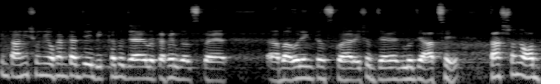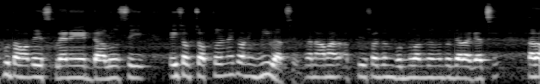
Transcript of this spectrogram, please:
কিন্তু আমি শুনি ওখানকার যে বিখ্যাত জায়গাগুলো ট্রাফেলগার স্কোয়ার বা ওয়েলিংটন স্কোয়ার এইসব জায়গাগুলো যে আছে তার সঙ্গে অদ্ভুত আমাদের স্প্ল্যানেড ডালোসি এইসব চত্বরে নাকি অনেক মিল আছে। মানে আমার আত্মীয় স্বজন বন্ধু বান্ধবের মধ্যে যারা গেছে তারা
